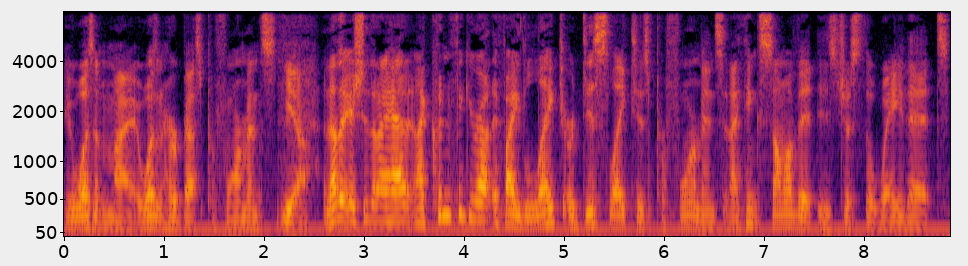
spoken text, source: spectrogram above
it wasn't my it wasn't her best performance Yeah. another issue that i had and i couldn't figure out if i liked or disliked his performance and i think some of it is just the way that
